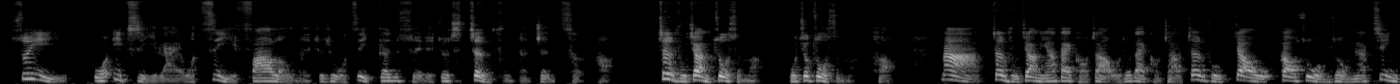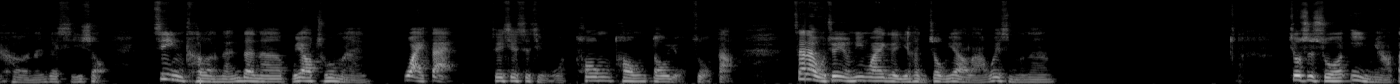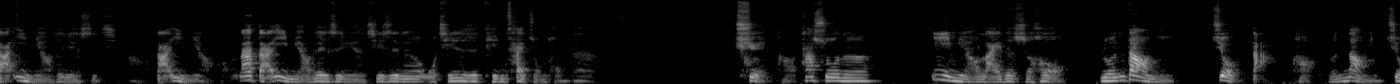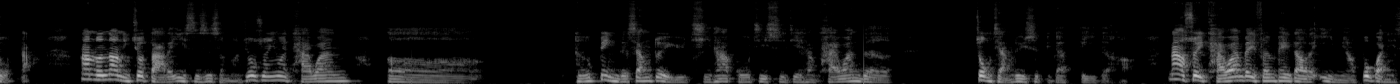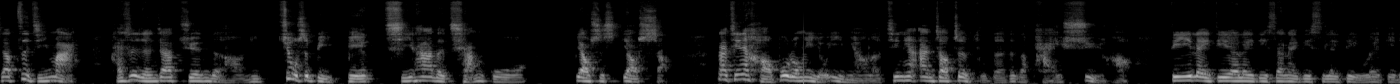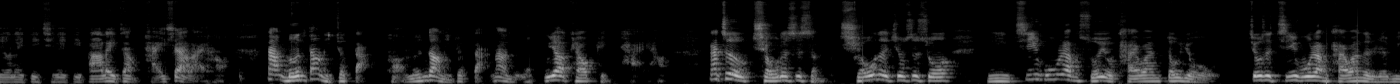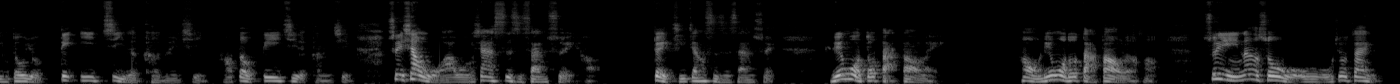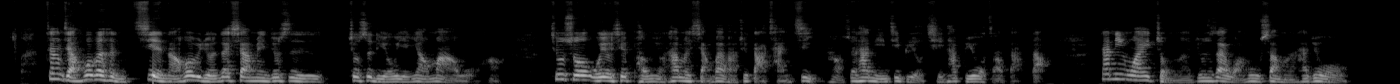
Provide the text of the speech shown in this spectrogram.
所以我一直以来我自己 follow 的就是我自己跟随的就是政府的政策哈，政府叫你做什么我就做什么好。那政府叫你要戴口罩，我就戴口罩。政府叫我告诉我们说，我们要尽可能的洗手，尽可能的呢不要出门外带，这些事情我通通都有做到。再来，我觉得有另外一个也很重要啦，为什么呢？就是说疫苗打疫苗这件事情啊，打疫苗哈。那打疫苗这件事情呢，其实呢，我其实是听蔡总统的劝哈，他说呢，疫苗来的时候。轮到你就打，好，轮到你就打。那轮到你就打的意思是什么？就是说，因为台湾呃得病的相对于其他国际世界上，台湾的中奖率是比较低的哈。那所以台湾被分配到的疫苗，不管你是要自己买还是人家捐的哈，你就是比别其他的强国要是要少。那今天好不容易有疫苗了，今天按照政府的这个排序哈。第一类、第二类、第三类、第四类、第五类、第六类、第七类、第八类这样排下来哈，那轮到你就打，好，轮到你就打，那我不要挑品牌哈，那这求的是什么？求的就是说，你几乎让所有台湾都有就是几乎让台湾的人民都有第一季的可能性，好，都有第一季的可能性。所以像我啊，我现在四十三岁，哈，对，即将四十三岁，连我都打到了，好，连我都打到了，哈。所以那个时候我我我就在这样讲，会不会很贱啊？会不会有人在下面就是就是留言要骂我哈？就是说我有些朋友他们想办法去打残剂哈，所以他年纪比我轻，他比我早打到。那另外一种呢，就是在网络上呢，他就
